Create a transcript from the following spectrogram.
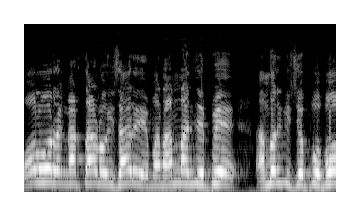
పోలవరం కడతాడు ఈసారి మన అన్న అని చెప్పి అందరికీ చెప్పు పో.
